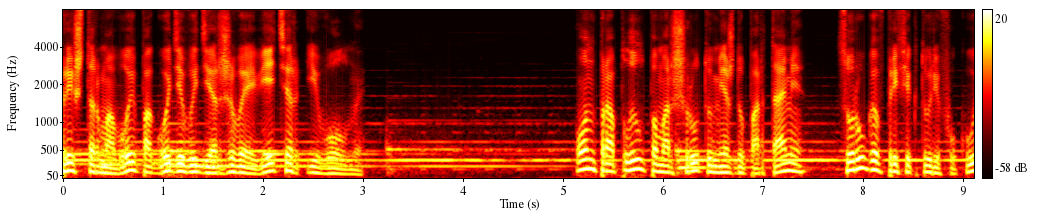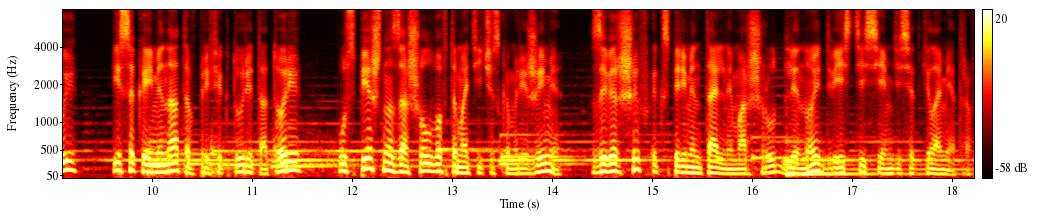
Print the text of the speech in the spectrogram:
при штормовой погоде выдерживая ветер и волны. Он проплыл по маршруту между портами Цуруга в префектуре Фукуи и Сакаимината в префектуре Татори, успешно зашел в автоматическом режиме, завершив экспериментальный маршрут длиной 270 километров.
